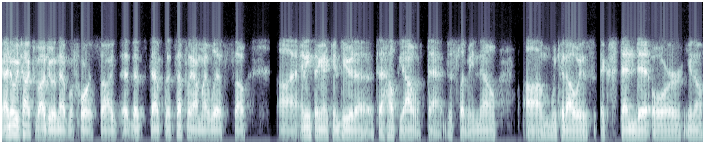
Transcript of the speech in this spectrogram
I know we talked about doing that before, so I, that's that's definitely on my list. So uh, anything I can do to to help you out with that, just let me know. Um, we could always extend it or you know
